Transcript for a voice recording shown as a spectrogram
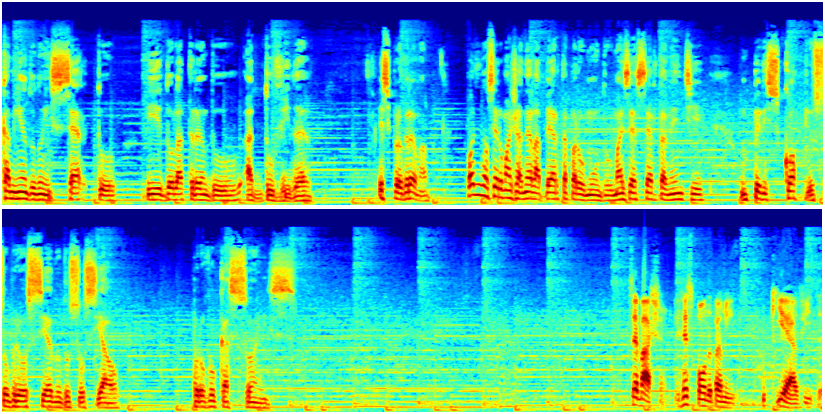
Caminhando no incerto e idolatrando a dúvida. Esse programa Pode não ser uma janela aberta para o mundo, mas é certamente um periscópio sobre o oceano do social. Provocações. Sebastião, responda para mim: o que é a vida?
